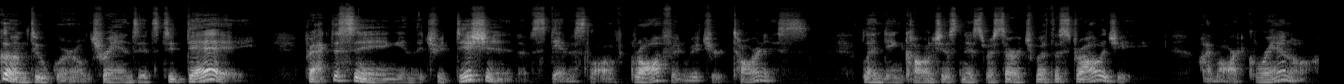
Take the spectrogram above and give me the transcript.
Welcome to World Transits Today, practicing in the tradition of Stanislav Grof and Richard Tarnas, blending consciousness research with astrology. I'm Art Granoff.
